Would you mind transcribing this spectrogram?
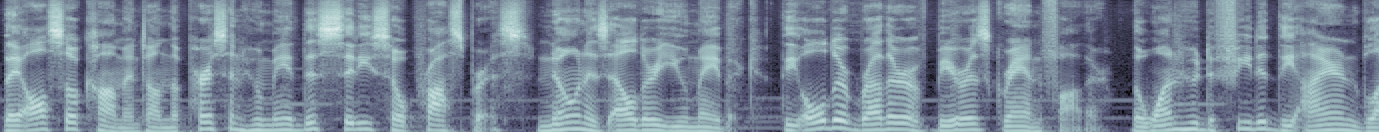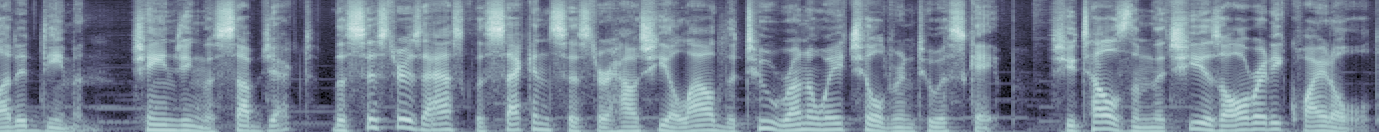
They also comment on the person who made this city so prosperous, known as Elder Yu Mabik, the older brother of Bira's grandfather, the one who defeated the iron-blooded demon. Changing the subject, the sisters ask the second sister how she allowed the two runaway children to escape. She tells them that she is already quite old,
